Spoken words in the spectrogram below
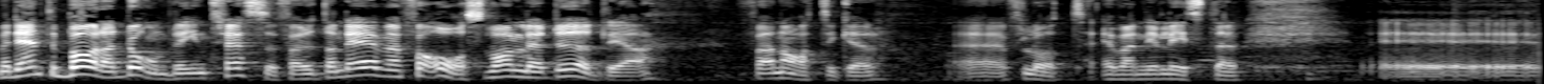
men det är inte bara dem det är intresse för, utan det är även för oss vanliga dödliga fanatiker. Eh, förlåt, evangelister. Eh,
